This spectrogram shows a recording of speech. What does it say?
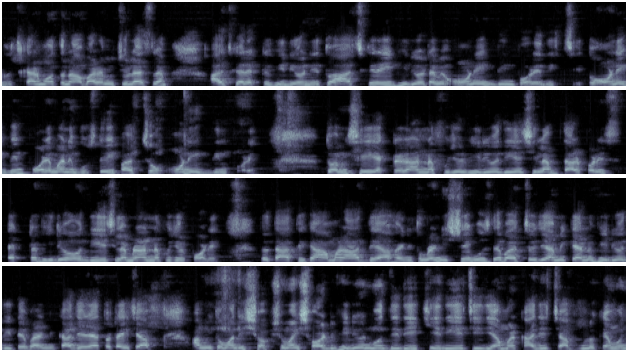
রোজকার মতন আবার আমি চলে আসলাম আজকের একটা ভিডিও নিয়ে। তো আজকের এই ভিডিওটা আমি অনেক দিন পরে দিচ্ছি। তো অনেক দিন পরে মানে বুঝতেই পারছ, অনেক দিন পরে। তো আমি সেই একটা রান্না পুজোর ভিডিও দিয়েছিলাম, তারপরে একটা ভিডিও দিয়েছিলাম রান্না পুজোর পরে। তো তা থেকে আমার আর দেওয়া হয়নি। তোমরা নিশ্চয়ই বুঝতে পারছ যে আমি কেন ভিডিও দিতে পারিনি, কাজের এতটাই চাপ। আমি তোমাদের সবসময় শর্ট ভিডিওর মধ্যে দেখিয়ে দিয়েছি যে আমার কাজের চাপগুলো কেমন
